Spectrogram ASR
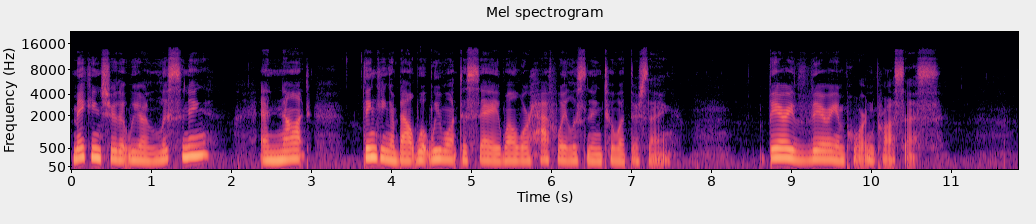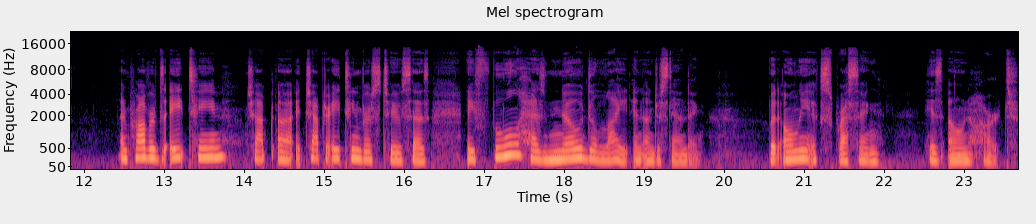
making sure that we are listening and not thinking about what we want to say while we're halfway listening to what they're saying. Very, very important process. And Proverbs 18, chapter, uh, chapter 18, verse 2 says, A fool has no delight in understanding, but only expressing his own heart.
